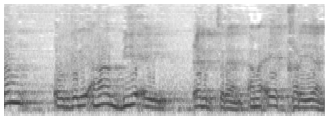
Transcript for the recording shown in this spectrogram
dhan oo gebi ahaan biyo ay cirib tireen ama ay qariyeen.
